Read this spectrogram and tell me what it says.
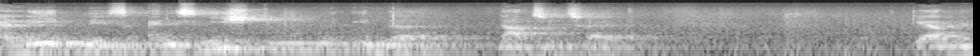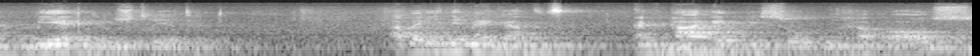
Erlebnis eines Nichtjuden in der Nazizeit gerne mehr illustriert hätte. Aber ich nehme ein, ganz, ein paar Episoden heraus,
